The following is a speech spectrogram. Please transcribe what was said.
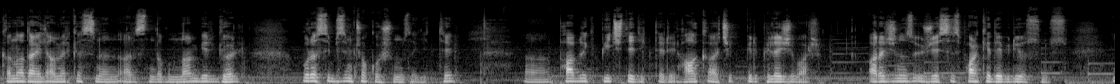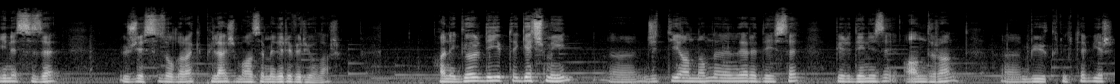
Kanada ile Amerika sınırının arasında bulunan bir göl. Burası bizim çok hoşumuza gitti. Public Beach dedikleri halka açık bir plajı var. Aracınızı ücretsiz park edebiliyorsunuz. Yine size ücretsiz olarak plaj malzemeleri veriyorlar. Hani göl deyip de geçmeyin. Ciddi anlamda neredeyse bir denizi andıran e, büyüklükte bir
